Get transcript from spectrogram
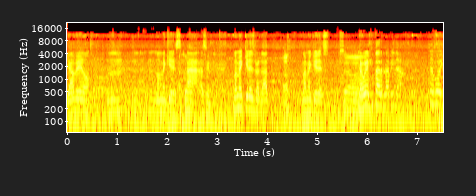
Ya veo. Mm, mm, no me quieres. Ah, así. No me quieres, ¿verdad? ¿Ah? No me quieres. O sea, Me voy a quitar la vida. Me voy.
